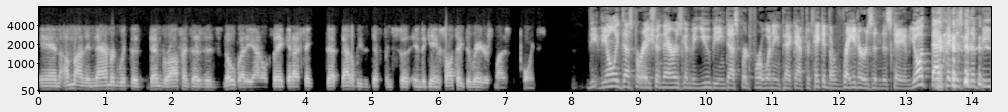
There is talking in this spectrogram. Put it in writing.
and I'm not enamored with the Denver offense as is nobody, I don't think. And I think that that'll be the difference uh, in the game. So I'll take the Raiders minus the points the, the only desperation there is going to be you being desperate for a winning pick after taking the Raiders in this game. You know what that pick is going to be?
